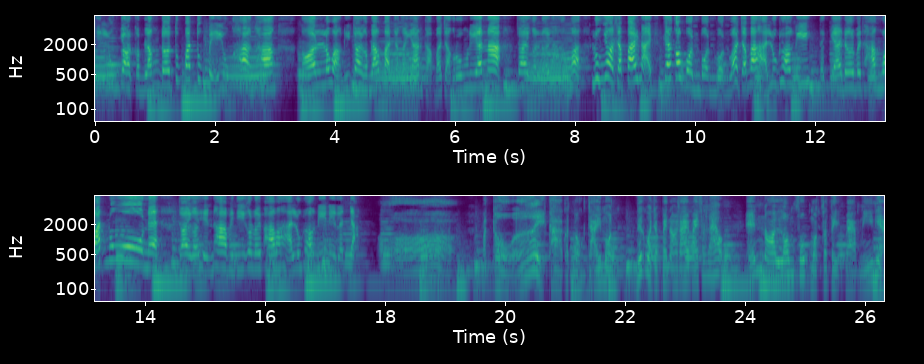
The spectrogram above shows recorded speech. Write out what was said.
เห็นลุงยอดกำลังเดินตุ๊บปัดตุ๊บเป๋อยู่ข้างทาง ตอนระหว่างที่จ้อยกำลังปั่นจักรยานกลับมาจากโรงเรียนน่ะ จ้อยก็เลยถามว่า ลุงยอดจะไปไหน แกก็บ่นบ่นบ่นว่าจะมาหาลุงทองดี แต่แกเดินไปทางวัดนู่นแน่จ้อยก็เห็นท่าไม่ดีก็เลยพามาหาลุงทองดีนี่แหละจ้ะอ๋อปะโถเอ้ย ข้าก็ตกใจหมด นึกว่าจะเป็นอะไรไปซะแล้ว เห็นนอนล้มฟุบหมดสติแบบนี้เนี่ย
